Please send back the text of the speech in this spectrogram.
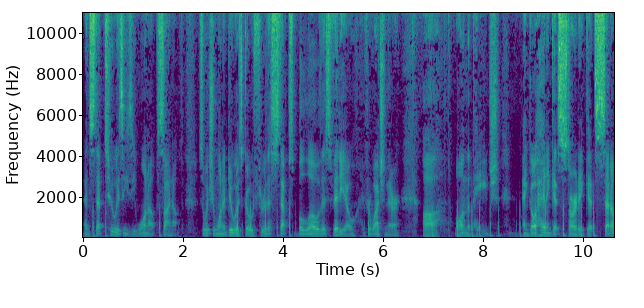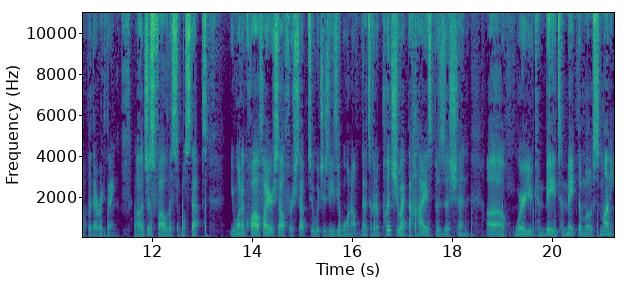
And step two is easy one up, sign up. So what you want to do is go through the steps below this video, if you're watching there, uh, on the page, and go ahead and get started, get set up with everything. Uh, just follow the simple steps. You want to qualify yourself for step two, which is easy one up. That's going to put you at the highest position uh, where you can be to make the most money.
